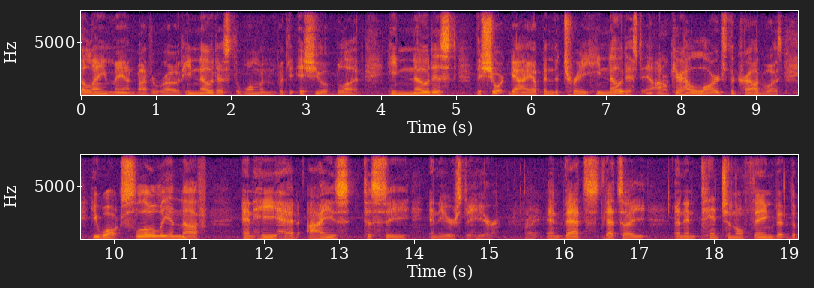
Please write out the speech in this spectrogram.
the lame man by the road. He noticed the woman with the issue of blood. He noticed the short guy up in the tree. He noticed, and I don't care how large the crowd was, he walked slowly enough and he had eyes to see and ears to hear. Right. And that's that's a an intentional thing that the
